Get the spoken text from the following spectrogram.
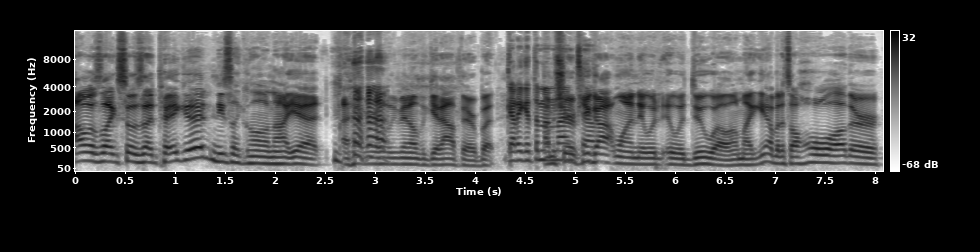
I was like, so does that pay good? And he's like, oh, not yet. I haven't really been able to get out there, but Gotta get the I'm sure if you got one, it would it would do well. I'm like, yeah, but it's a whole other.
